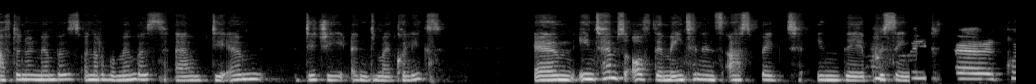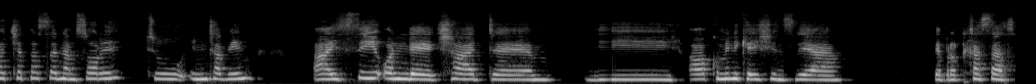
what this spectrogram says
afternoon, members, honorable members, um, DM, DG and my colleagues. Um, in terms of the maintenance aspect in the precinct. Uh, Co-chairperson, I'm sorry to intervene. I see on the chart um, the our communications there, the broadcasters,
